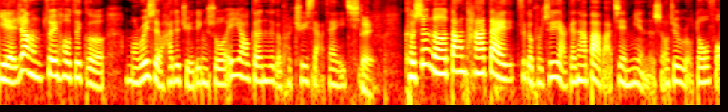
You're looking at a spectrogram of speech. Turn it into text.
也让最后这个 Mauricio 他就决定说，哎，要跟这个 Patricia 在一起。对。可是呢，当他带这个 Patricia 跟他爸爸见面的时候，就 Rodolfo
